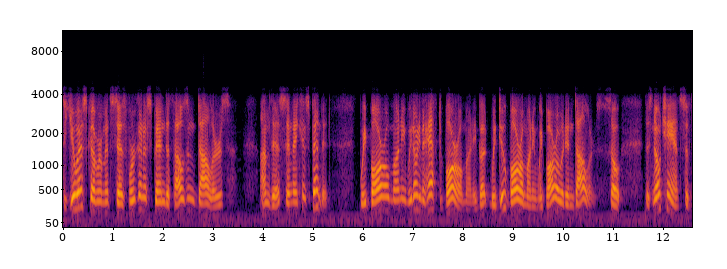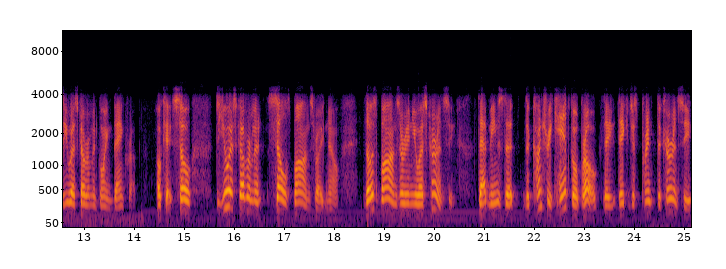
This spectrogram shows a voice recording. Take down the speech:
The U.S. government says we're going to spend a thousand dollars on this, and they can spend it. We borrow money. We don't even have to borrow money, but we do borrow money. We borrow it in dollars. So there's no chance of the U.S. government going bankrupt. Okay, so the U.S. government sells bonds right now. Those bonds are in U.S. currency. That means that the country can't go broke. They they could just print the currency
